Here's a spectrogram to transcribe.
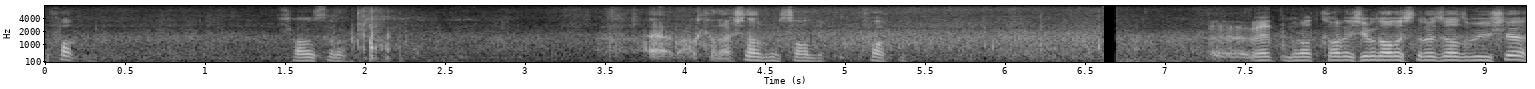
Ufak bir. Şansına. Evet arkadaşlar bunu saldık. Ufak bir. Evet Murat kardeşimi de alıştıracağız bu işe.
